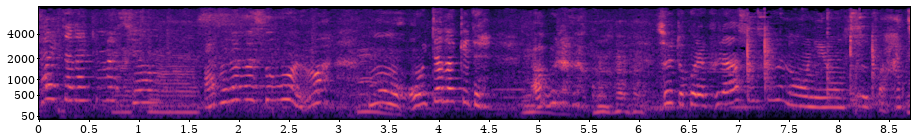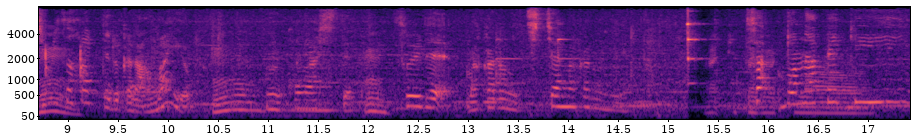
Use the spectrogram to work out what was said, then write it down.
さあいただきますよいただきます。油がすごい。うわ、うん。もう置いただけでうん。油がこう、それとこれフランス風のオニオンスープ。蜂蜜入ってるから甘いよ、うん。うん、焦がして、うん。それでマカロニちっちゃいマカロニねはいさあボナペティ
